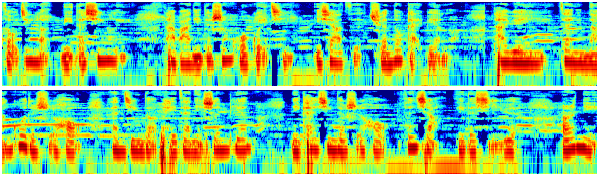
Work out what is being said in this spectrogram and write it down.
走进了你的心里，他把你的生活轨迹一下子全都改变了。他愿意在你难过的时候安静地陪在你身边，你开心的时候分享你的喜悦，而你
